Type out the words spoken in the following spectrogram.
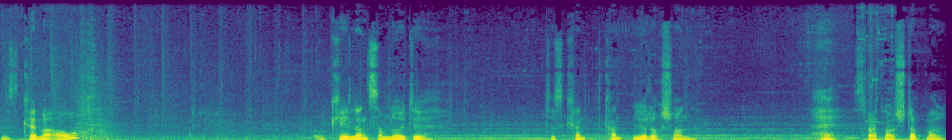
Das können wir auch. Okay, langsam, Leute. Das kan kannten wir doch schon. Hä? Warte mal, stopp mal.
